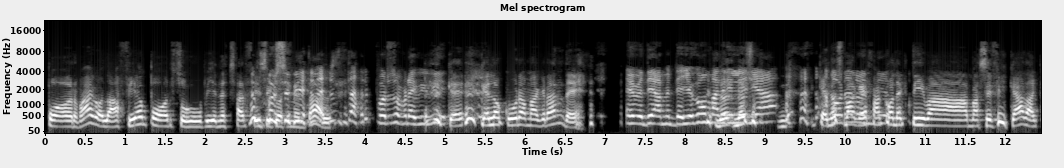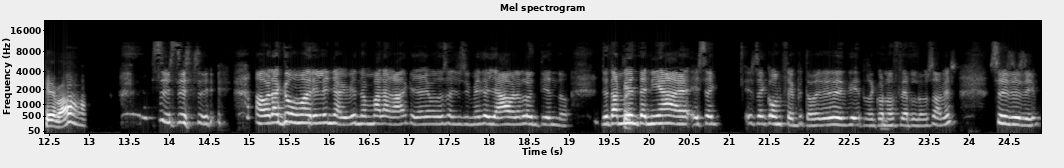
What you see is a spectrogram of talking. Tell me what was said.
por vago, lo hacían por su bienestar físico por su y mental. bienestar, por sobrevivir. ¿Qué, qué locura más grande. Efectivamente, yo como No- no es- madrileña, no- que no es entiendo. colectiva masificada, que va. sí, sí, sí. Ahora como madrileña viviendo en Málaga, que ya llevo dos años y medio, ya ahora lo entiendo. Yo también tenía ese, ese concepto de decir, reconocerlo, ¿sabes? Sí, sí, sí.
